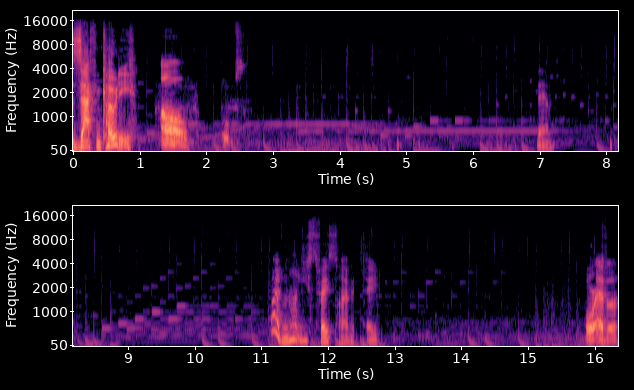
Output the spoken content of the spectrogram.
Zack and Cody. Oh. Oops. Damn. I have not used FaceTime in age. Or ever.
